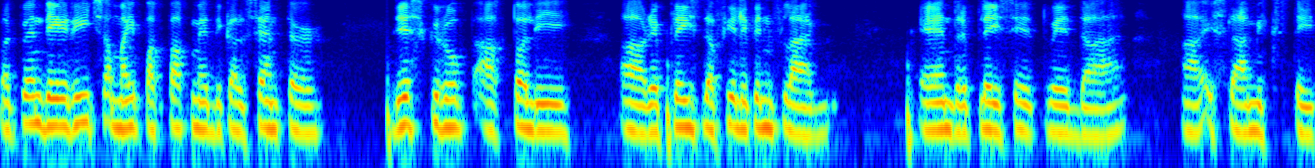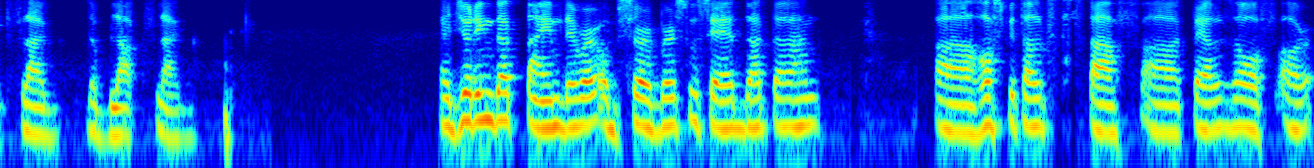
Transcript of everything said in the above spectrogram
but when they reached Amai Pakpak Medical Center, this group actually uh, replaced the Philippine flag and replaced it with the uh, Islamic State flag, the black flag. And during that time, there were observers who said that uh, uh, hospital staff uh, tells of or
